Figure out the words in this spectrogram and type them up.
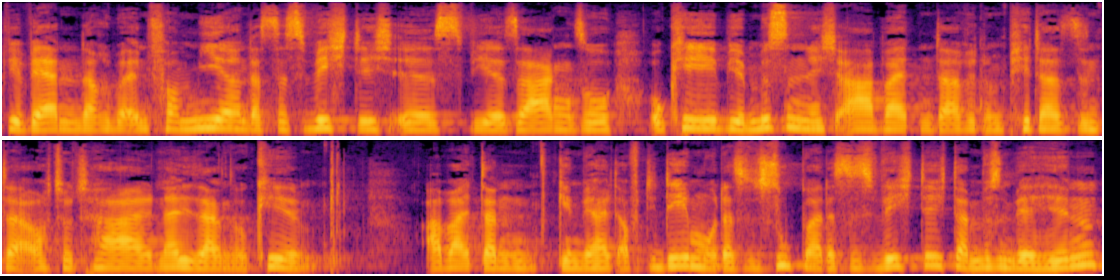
wir werden darüber informieren, dass das wichtig ist. Wir sagen so, okay, wir müssen nicht arbeiten. David und Peter sind da auch total, ne, die sagen so, okay, Arbeit, dann gehen wir halt auf die Demo. Das ist super, das ist wichtig, da müssen wir hin.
